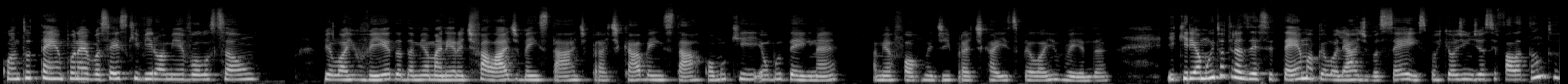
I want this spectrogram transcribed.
Quanto tempo, né? Vocês que viram a minha evolução pelo Ayurveda, da minha maneira de falar de bem-estar, de praticar bem-estar, como que eu mudei, né? A minha forma de praticar isso pelo Ayurveda. E queria muito trazer esse tema pelo olhar de vocês, porque hoje em dia se fala tanto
